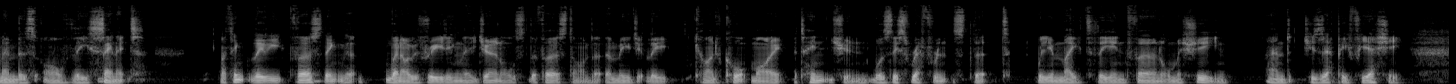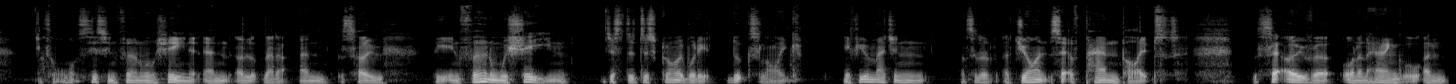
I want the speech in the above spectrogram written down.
members of the Senate. I think the first thing that when I was reading the journals the first time that immediately kind of caught my attention was this reference that William made to the infernal machine and Giuseppe Fieschi. I thought, what's this infernal machine? And I looked that up. And so the infernal machine, just to describe what it looks like, if you imagine a sort of a giant set of pan pipes set over on an angle and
